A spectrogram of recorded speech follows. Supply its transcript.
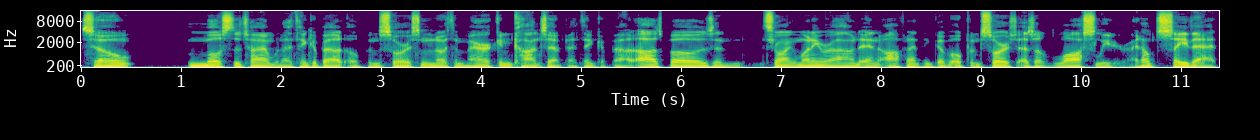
So, most of the time when I think about open source and the North American concept, I think about OSPOs and throwing money around. And often I think of open source as a loss leader. I don't say that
